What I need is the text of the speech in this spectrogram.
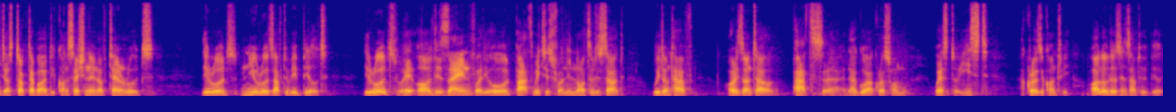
just talked about the concessioning of 10 roads. The roads, new roads have to be built. The roads were all designed for the whole path, which is from the north to the south. We don't have horizontal paths uh, that go across from west to east across the country. All of those things have to be built.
